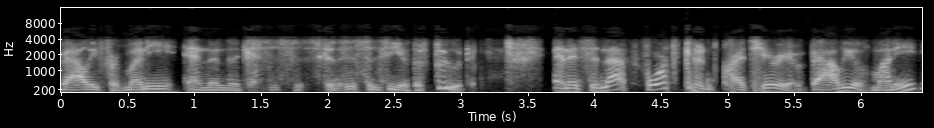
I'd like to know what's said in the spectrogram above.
value for money, and then the consistency of the food. And it's in that fourth criteria, value of money,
